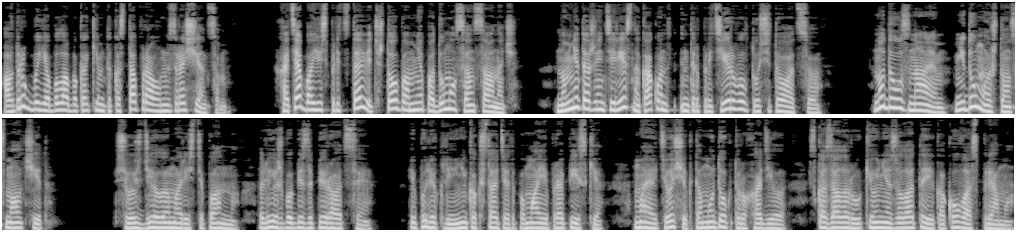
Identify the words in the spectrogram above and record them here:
А вдруг бы я была бы каким-то костоправым извращенцем? Хотя боюсь представить, что обо мне подумал Сан Саныч. Но мне даже интересно, как он интерпретировал ту ситуацию. Ну да узнаем. Не думаю, что он смолчит». «Все сделаем, Мария Степановна, лишь бы без операции. И поликлиника, кстати, это по моей прописке. Моя теща к тому доктору ходила» Сказала, руки у нее золотые, как у вас прямо.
